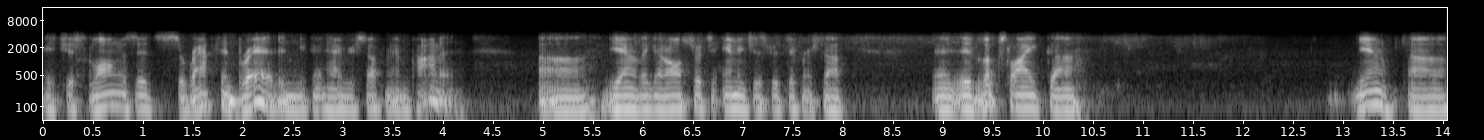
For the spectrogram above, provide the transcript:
It's just as long as it's wrapped in bread and you can have yourself an empanada. Uh, yeah, they got all sorts of images with different stuff. It, it looks like, uh, yeah, uh,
